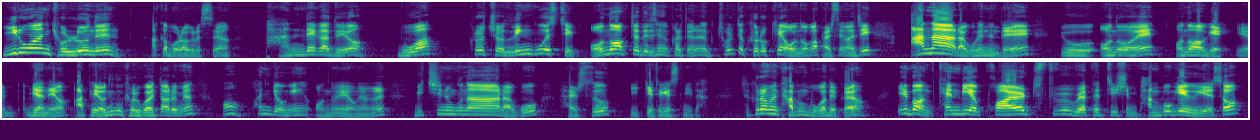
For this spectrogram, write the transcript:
이러한 결론은 아까 뭐라 그랬어요? 반대가 돼요. 뭐와? 그렇죠. linguistic 언어학자들이 생각할 때는 절대 그렇게 언어가 발생하지 않아라고 했는데 요 언어의 언어학의 예, 미안해요. 앞에 연구 결과에 따르면 어, 환경이 언어에 영향을 미치는구나라고 할 수 있게 되겠습니다. 자, 그러면 답은 뭐가 될까요? 1번 can be acquired through repetition 반복에 의해서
